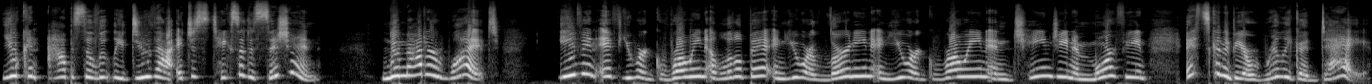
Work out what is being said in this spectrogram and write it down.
You can absolutely do that. It just takes a decision. No matter what, even if you are growing a little bit and you are learning and you are growing and changing and morphing, it's going to be a really good day.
